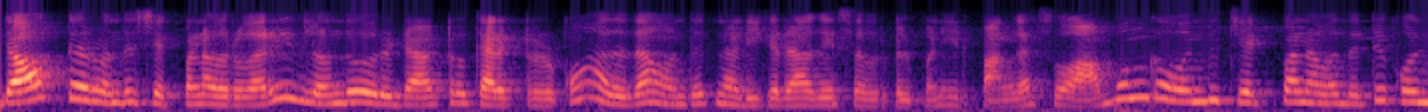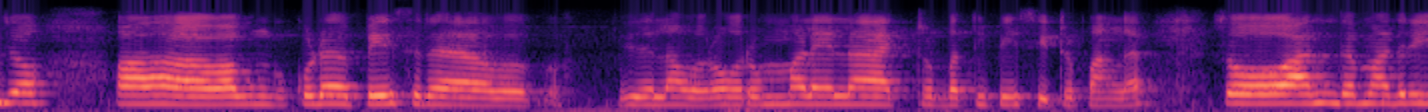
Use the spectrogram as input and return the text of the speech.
டாக்டர் வந்து செக் பண்ண வருவார். இதில் வந்து ஒரு டாக்டர் கேரக்டர் இருக்கும். அதுதான் வந்து நடிகர் ராகேஷ் அவர்கள் பண்ணியிருப்பாங்க. ஸோ அவங்க வந்து செக் பண்ண வந்துட்டு கொஞ்சம் அவங்க கூட பேசுகிற இதெல்லாம் வரும். ஒரு மலையில் ஆக்டர் பற்றி பேசிகிட்டு இருப்பாங்க ஸோ அந்த மாதிரி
